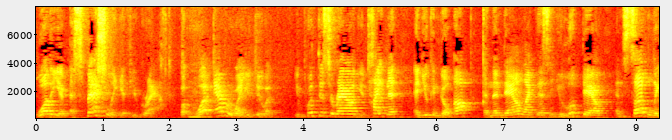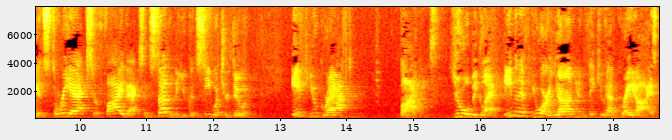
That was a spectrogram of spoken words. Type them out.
whether you, especially if you graft, but whatever way you do it, you put this around, you tighten it, and you can go up and then down like this, and you look down, and suddenly it's 3x or 5x, and suddenly you can see what you're doing. If you graft, buy these. You will be glad. Even if you are young and think you have great eyes,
